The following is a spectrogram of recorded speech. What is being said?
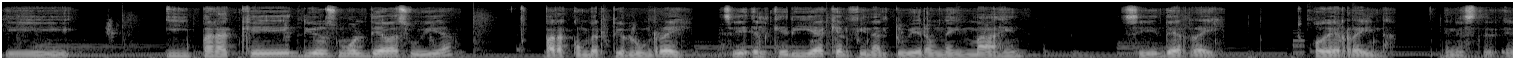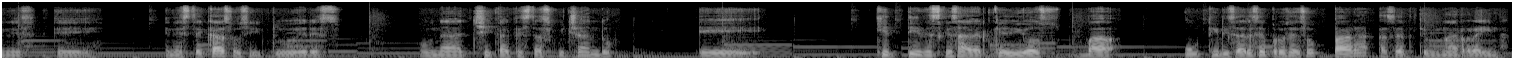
Y, y para qué Dios moldeaba su vida? Para convertirlo en un rey. ¿sí? Él quería que al final tuviera una imagen ¿sí? de rey o de reina. En este, en, este, en este caso, si tú eres una chica que está escuchando, eh, que tienes que saber que Dios va utilizar ese proceso para hacerte una reina.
